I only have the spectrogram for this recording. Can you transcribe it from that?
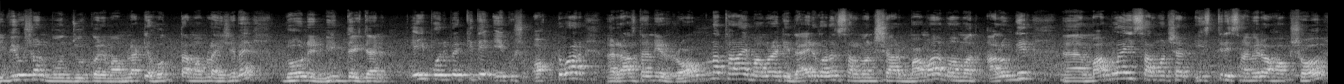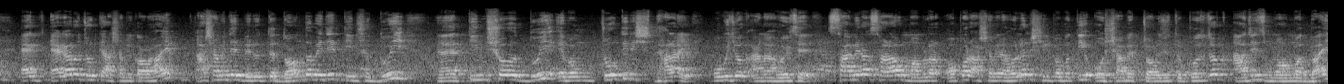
রিভিউশন মঞ্জুর করে মামলাটি হত্যা মামলা হিসেবে গ্রহণের নির্দেশ দেন। এই পরিপ্রেক্ষিতে একুশ অক্টোবর রাজধানীর রমনা থানায় মামলাটি দায়ের করেন সালমান শাহর মামা মোহাম্মদ আলমগীর। মামলায় সালমান শাহর স্ত্রী সামিরা হক সহ এক এগারো জনকে আসামি করা হয়। আসামিদের বিরুদ্ধে দ্বন্দ্ববিধির তিনশো দুই তিনশো দুই এবং চৌত্রিশ ধারায় অভিযোগ আনা হয়েছে। সামিরা ছাড়াও মামলার অপর আসামিরা হলেন শিল্পপতি ও সাবেক চলচ্চিত্র প্রযোজক আজিজ মোহাম্মদ ভাই,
